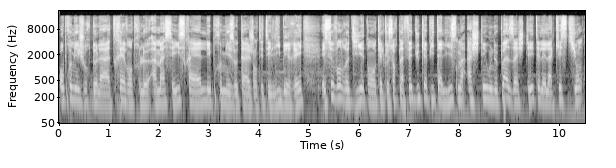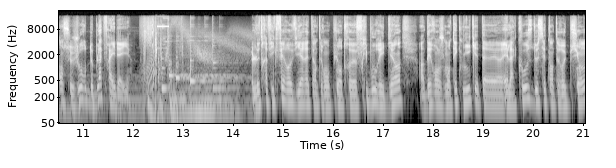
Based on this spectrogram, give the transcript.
Au premier jour de la trêve entre le Hamas et Israël, les premiers otages ont été libérés. Et ce vendredi est en quelque sorte la fête du capitalisme. Acheter ou ne pas acheter, telle est la question en ce jour de Black Friday. Le trafic ferroviaire est interrompu entre Fribourg et Gain. Un dérangement technique euh, est, la cause de cette interruption.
